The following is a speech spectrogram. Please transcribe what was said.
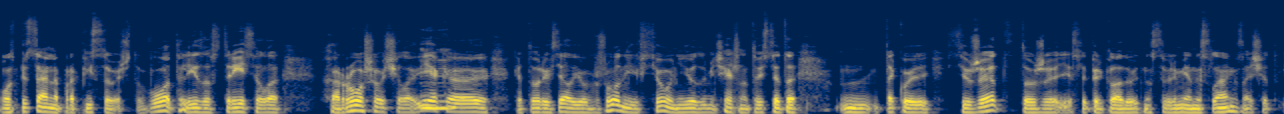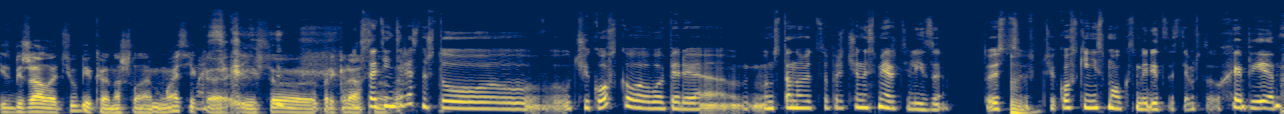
он специально прописывает, что вот Лиза встретила хорошего человека, mm-hmm. который взял ее в жены, и все у нее замечательно. То есть это такой сюжет, тоже, если перекладывать на современный сленг, значит, избежала тюбика, нашла масика, масика. и все прекрасно. Кстати, да. интересно, что у Чайковского в опере он становится причиной смерти Лизы. То есть mm. Чайковский не смог смириться с тем, что хэппи-энд.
